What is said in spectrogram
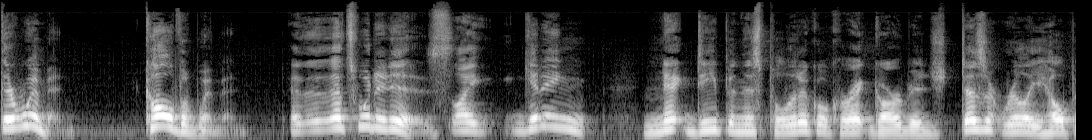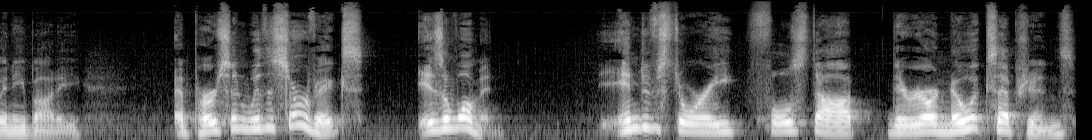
they're women. Call them women. Uh, that's what it is. Like getting neck deep in this political correct garbage doesn't really help anybody. A person with a cervix is a woman. End of story, full stop. There are no exceptions.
